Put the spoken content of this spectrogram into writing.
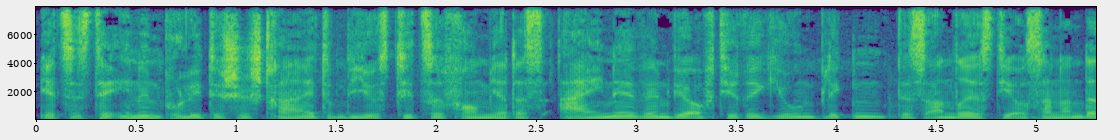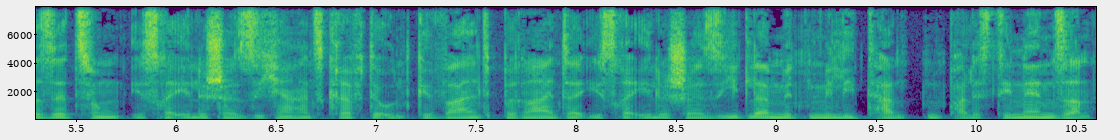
Jetzt ist der innenpolitische Streit um die Justizreform ja das eine, wenn wir auf die Region blicken. Das andere ist die Auseinandersetzung israelischer Sicherheitskräfte und gewaltbereiter israelischer Siedler mit militanten Palästinensern.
